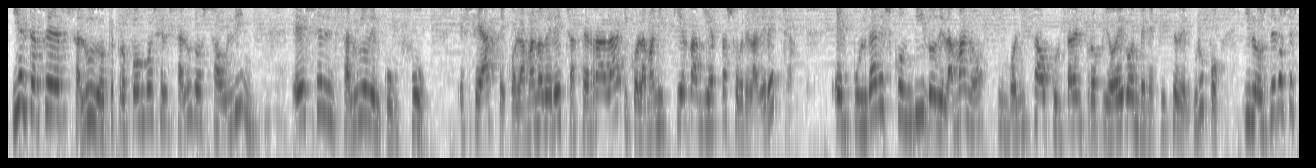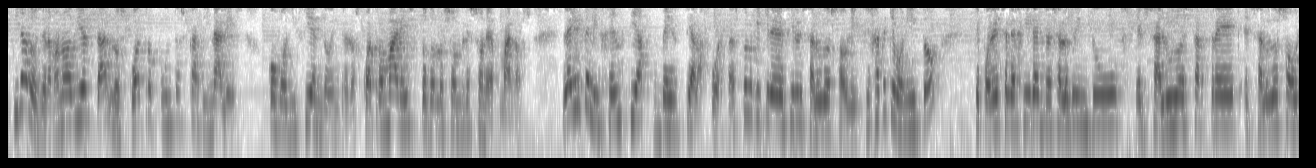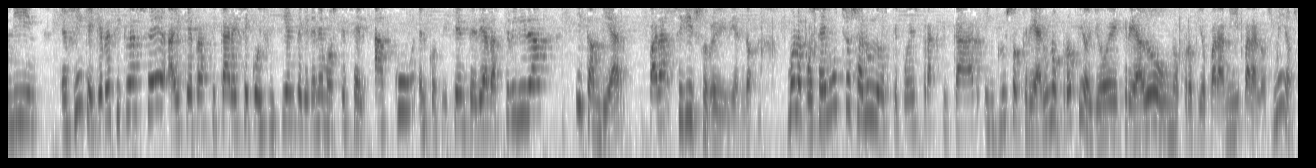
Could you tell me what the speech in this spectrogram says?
Y el tercer saludo que propongo es el saludo Shaolin. Es el saludo del Kung Fu. Se hace con la mano derecha cerrada y con la mano izquierda abierta sobre la derecha. El pulgar escondido de la mano simboliza ocultar el propio ego en beneficio del grupo y los dedos estirados de la mano abierta los cuatro puntos cardinales, como diciendo entre los cuatro mares todos los hombres son hermanos. La inteligencia vence a la fuerza. Esto es lo que quiere decir el saludo Shaolin. Fíjate qué bonito que podéis elegir entre el saludo hindú, el saludo Star Trek, el saludo Shaolin, en fin, que hay que reciclarse, hay que practicar ese coeficiente que tenemos que es el AQ, el coeficiente de adaptabilidad, y cambiar para seguir sobreviviendo. Bueno, pues hay muchos saludos que puedes practicar, incluso crear uno propio. Yo he creado uno propio para mí y para los míos.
